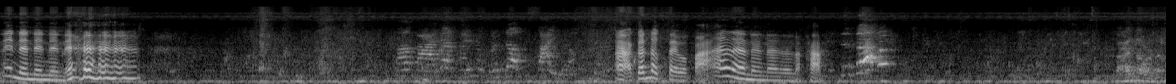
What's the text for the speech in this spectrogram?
เนี่ยเนี่ยเนี่ยเนี่ยตาตาอยากให้หนูกระดกใส่เหรออะก็นึกใส่ป๊าป๊าอะนั่นนั่นนั่นนั่นค่ะตายหน่อยแล้ว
